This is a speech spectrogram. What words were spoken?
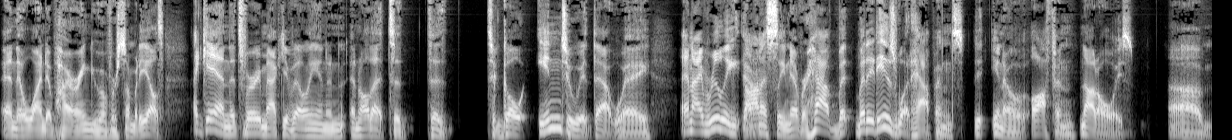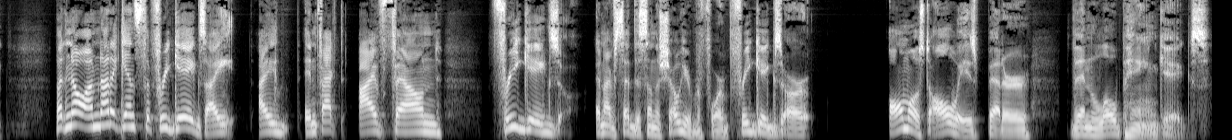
and they'll wind up hiring you over somebody else. Again, it's very Machiavellian and, and all that to, to, to go into it that way. And I really yeah. honestly never have, but, but it is what happens, you know, often, not always. Um, but no, I'm not against the free gigs. I, I, in fact, I've found free gigs, and I've said this on the show here before. Free gigs are almost always better than low paying gigs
